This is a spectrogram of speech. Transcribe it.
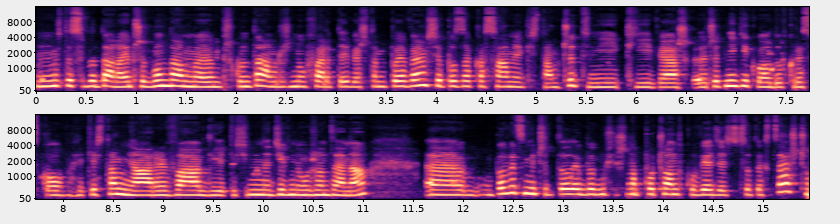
myślę sobie dalej, przeglądam, e, przeglądałam różne oferty, wiesz, tam pojawiają się poza kasami jakieś tam czytniki, wiesz, czytniki kodów kreskowych, jakieś tam miary, wagi, jakieś inne dziwne urządzenia, E, powiedz mi, czy to jakby musisz na początku wiedzieć, co ty chcesz, czy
